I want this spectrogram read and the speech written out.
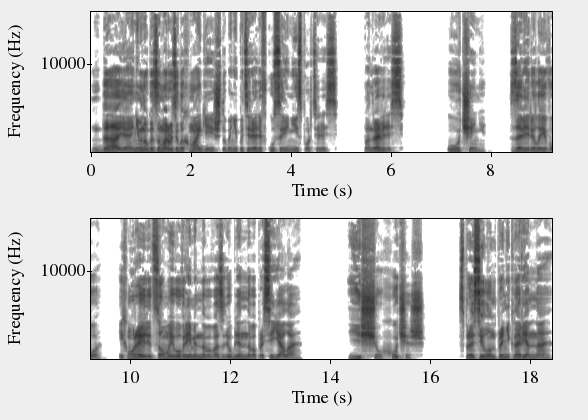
Да, я немного заморозил их магией, чтобы не потеряли вкуса и не испортились. Понравились? Очень, заверила его. И хмурое лицо моего временного возлюбленного просияло. Еще хочешь? спросил он проникновенно.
